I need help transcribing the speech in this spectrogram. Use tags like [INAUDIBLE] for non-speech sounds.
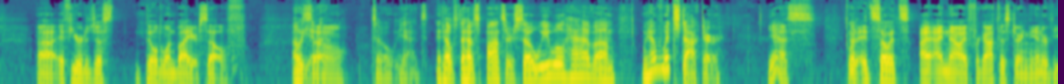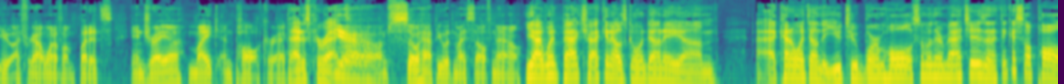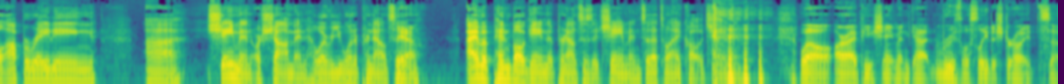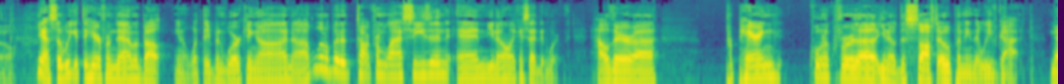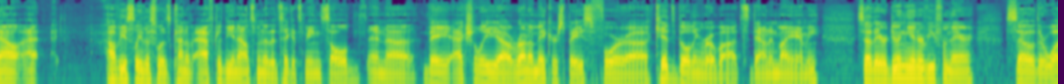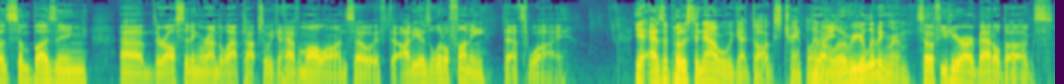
uh, if you were to just build one by yourself. oh, yeah. So So, yeah, it's, it helps to have sponsors. So we will have, um, we have Witch Doctor. yes, but it's so it's I, I now I forgot this during the interview. I forgot one of them, but it's Andrea, Mike, and Paul. Correct? That is correct. yeah, I'm so happy with myself now. Yeah, I went backtracking. I was going down a um I, kind of went down the YouTube wormhole of some of their matches and I think I saw Paul operating uh Shaman or Shaman, however you want to pronounce it. Yeah. I have a pinball game that pronounces it Shaman, so that's why I call it Shaman. [LAUGHS] Well, R.I.P. Shaman got ruthlessly destroyed. So yeah, so we get to hear from them about, you know, what they've been working on, uh, a little bit of talk from last season and, you know, like I said, how they're uh preparing quote unquote for the, you know, the soft opening that we've got. Now, I, obviously, this was kind of after the announcement of the tickets being sold, and uh, they actually uh, run a makerspace for uh, kids building robots down in Miami. So they were doing the interview from there. So there was some buzzing. Uh, they're all sitting around a laptop, so we could have them all on. So if the audio is a little funny, that's why. Yeah, as opposed to now where we got dogs trampling Right. all over your living room. So if you hear our battle dogs,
